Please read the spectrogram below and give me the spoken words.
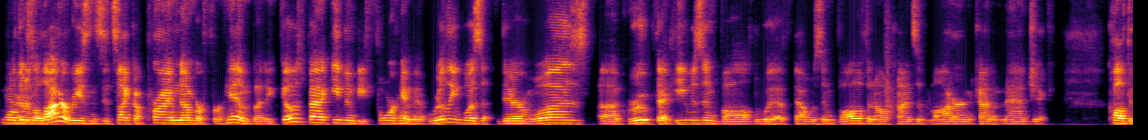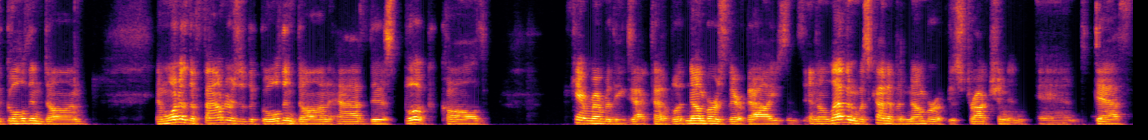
Well, there's a lot of reasons. It's like a prime number for him, but it goes back even before him. It really was. There was a group that he was involved with that was involved in all kinds of modern kind of magic, called the Golden Dawn and one of the founders of the Golden Dawn had this book called, I can't remember the exact title, but numbers their values. And, and 11 was kind of a number of destruction and, and death.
